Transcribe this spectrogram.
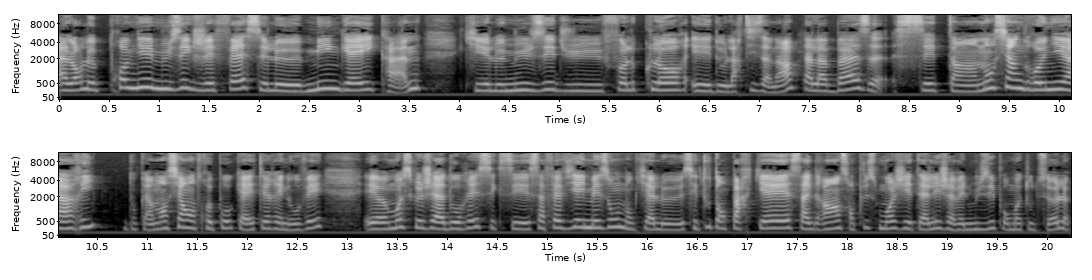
Alors le premier musée que j'ai fait, c'est le Mingei Kan, qui est le musée du folklore et de l'artisanat. À la base, c'est un ancien grenier à riz donc un ancien entrepôt qui a été rénové. Et euh, moi, ce que j'ai adoré, c'est que c'est, ça fait vieille maison, donc il y a le, c'est tout en parquet, ça grince. En plus, moi, j'y étais allée, j'avais le musée pour moi toute seule.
